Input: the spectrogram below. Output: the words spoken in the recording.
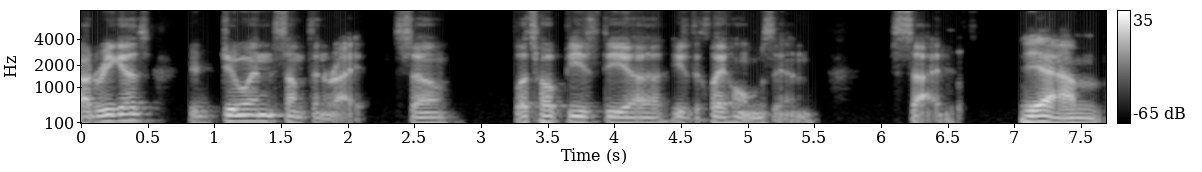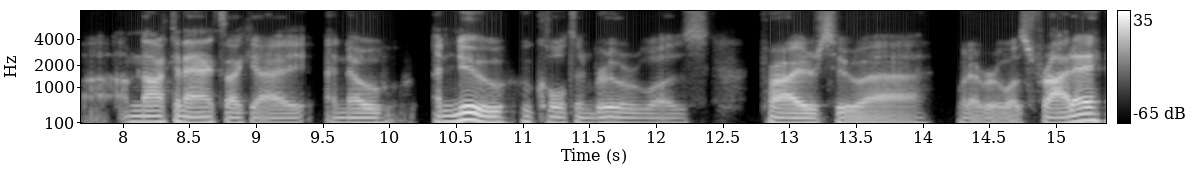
Rodriguez, you're doing something right. So let's hope he's the uh he's the Clay Holmes in side. Yeah, I'm I'm not gonna act like I I know I knew who Colten Brewer was prior to uh whatever it was Friday,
